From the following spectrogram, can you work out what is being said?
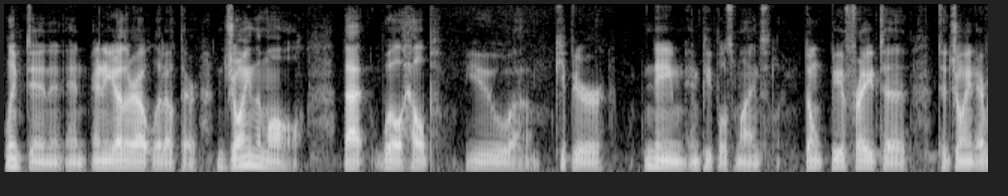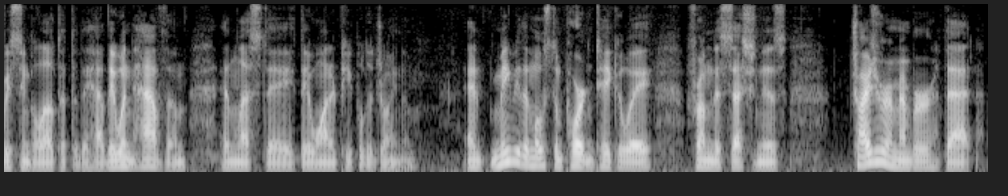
LinkedIn and, and any other outlet out there, join them all. That will help you um, keep your name in people's minds. Don't be afraid to, to join every single outlet that they have. They wouldn't have them unless they, they wanted people to join them. And maybe the most important takeaway from this session is try to remember that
